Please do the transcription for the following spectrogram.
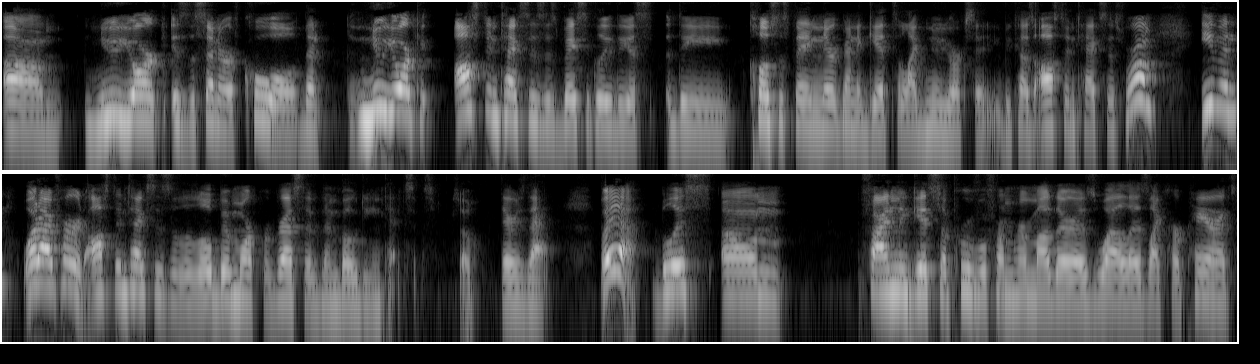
um New York is the center of cool, then New York, Austin, Texas is basically the the closest thing they're gonna get to like New York City because Austin, Texas, from even what I've heard, Austin, Texas is a little bit more progressive than Bodeen, Texas. So there's that. But yeah, Bliss um finally gets approval from her mother as well as like her parents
